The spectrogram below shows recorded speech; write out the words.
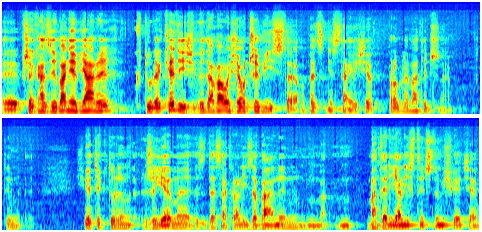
Y, Przekazywanie wiary, które kiedyś wydawało się oczywiste, obecnie staje się problematyczne. W tym świecie, w którym żyjemy, zdesakralizowanym, materialistycznym świecie,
